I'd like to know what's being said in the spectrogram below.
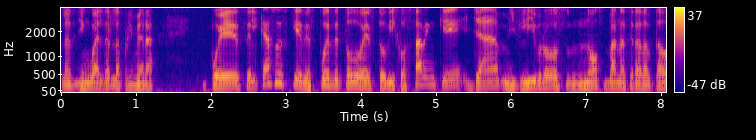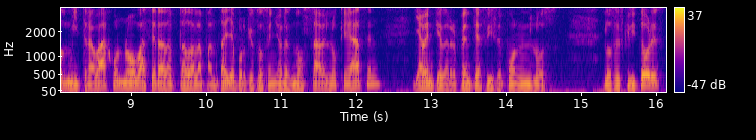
la de Jim Wilder, la primera. Pues el caso es que después de todo esto dijo, ¿saben que Ya mis libros no van a ser adaptados, mi trabajo no va a ser adaptado a la pantalla porque estos señores no saben lo que hacen. Ya ven que de repente así se ponen los, los escritores.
